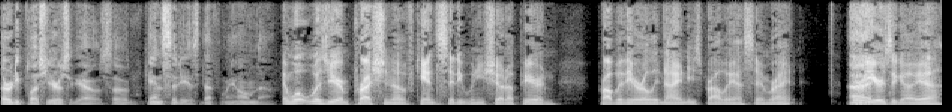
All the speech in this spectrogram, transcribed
30 plus years ago. So Kansas City is definitely home now. And what was your impression of Kansas City when you showed up here in probably the early '90s? Probably, I assume, right? Uh, years ago, yeah.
